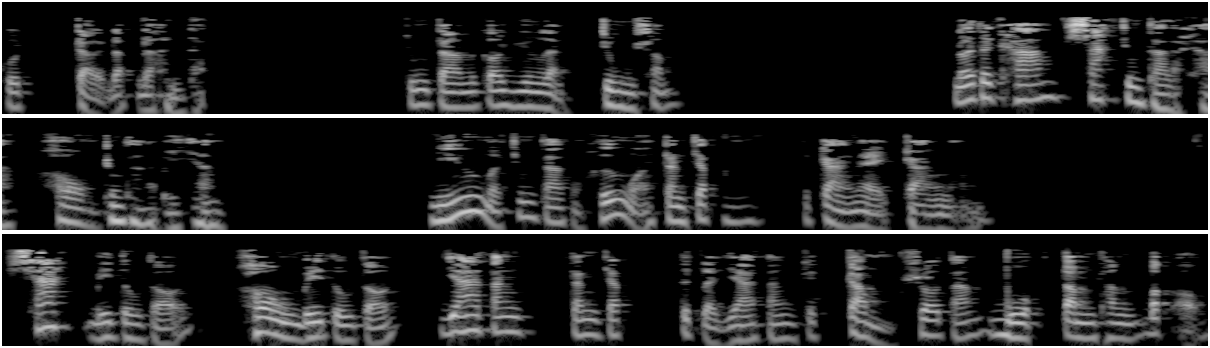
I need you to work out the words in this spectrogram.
của trời đất đã hình thành. Chúng ta mới có duyên lành, chung sống. Nói tới khám xác chúng ta là khám, hồn chúng ta là bị giam. Nếu mà chúng ta còn hướng ngoại tranh chấp càng ngày càng nặng. Xác bị tù tội, hồn bị tù tội, gia tăng tranh chấp, tức là gia tăng cái cầm số 8 buộc tâm thân bất ổn.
